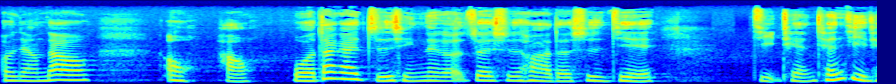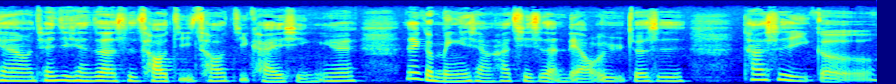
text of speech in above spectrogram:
我讲到，哦，好。我大概执行那个最适化的世界几天，前几天哦，前几天真的是超级超级开心，因为那个冥想它其实很疗愈，就是它是一个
